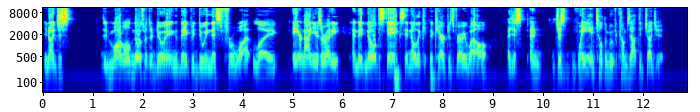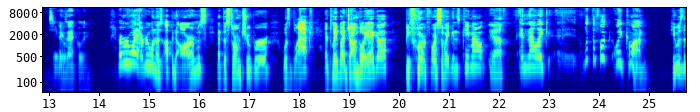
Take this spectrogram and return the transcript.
You know, it just Marvel knows what they're doing. They've been doing this for what, like eight or nine years already, and they know the stakes. They know the the characters very well. I just and just wait until the movie comes out to judge it. So, you know, Exactly. Remember when everyone was up in arms that the stormtrooper was black and played by John Boyega? before Force Awakens came out, Yeah. and now like, what the fuck? Like, come on. He was the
